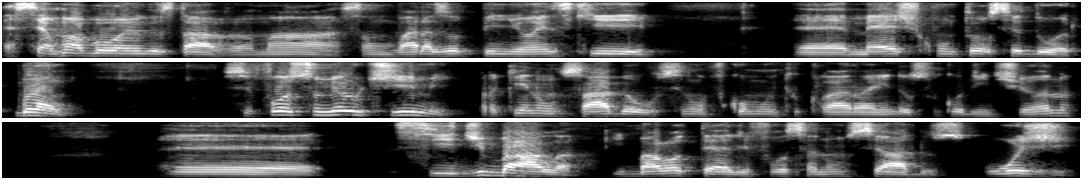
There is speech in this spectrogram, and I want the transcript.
Essa é uma boa, hein, Gustavo? É uma... São várias opiniões que é, mexem com o torcedor. Bom, se fosse o meu time, para quem não sabe, ou se não ficou muito claro ainda, eu sou corintiano. É, se de bala e Balotelli fossem anunciados hoje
